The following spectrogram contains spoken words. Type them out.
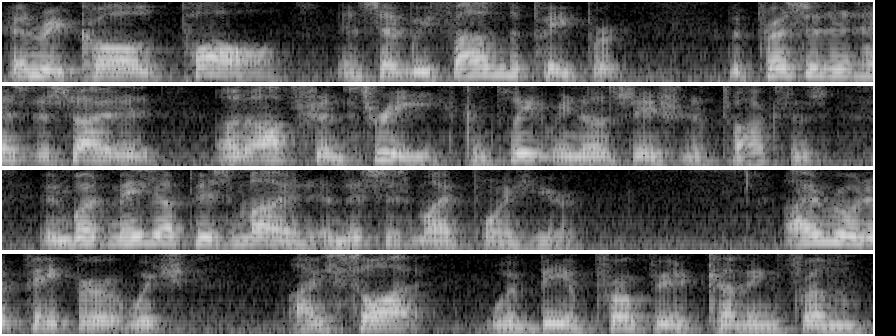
Henry called Paul and said, We found the paper. The president has decided on option three, complete renunciation of toxins. And what made up his mind, and this is my point here, I wrote a paper which I thought would be appropriate coming from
